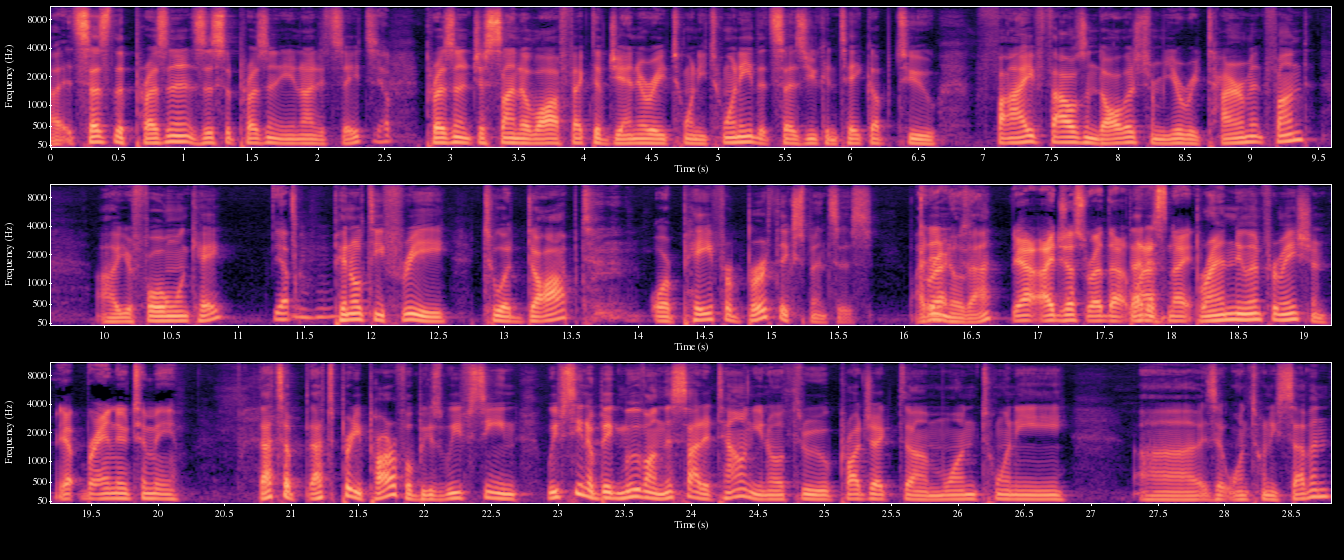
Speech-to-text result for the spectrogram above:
Uh, it says the president, is this the president of the United States? Yep. President just signed a law effective January 2020 that says you can take up to $5,000 from your retirement fund, uh, your 401k, Yep. penalty free to adopt or pay for birth expenses. I didn't know that. Yeah, I just read that, That last is night. brand new information. Yep, brand new to me. That's a that's pretty powerful because we've seen we've seen a big move on this side of town. You know, through Project um, 120. Uh, is it 127?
